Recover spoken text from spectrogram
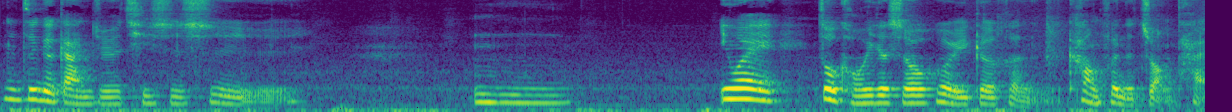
那这个感觉其实是，嗯。因为做口译的时候会有一个很亢奋的状态，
